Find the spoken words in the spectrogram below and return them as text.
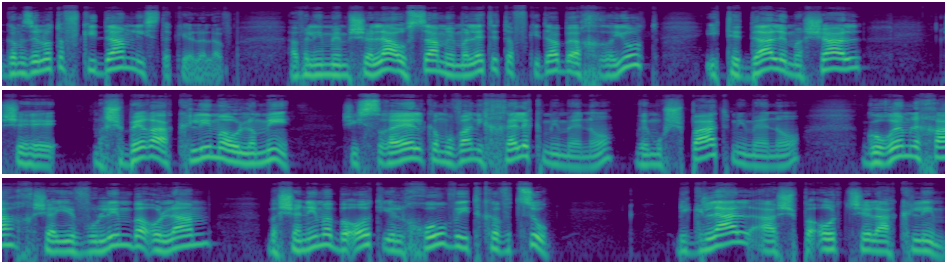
גם זה לא תפקידם להסתכל עליו. אבל אם ממשלה עושה, ממלאת את תפקידה באחריות, היא תדע למשל שמשבר האקלים העולמי שישראל כמובן היא חלק ממנו ומושפעת ממנו, גורם לכך שהיבולים בעולם בשנים הבאות ילכו ויתכווצו, בגלל ההשפעות של האקלים.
